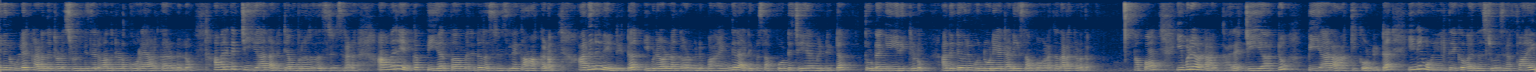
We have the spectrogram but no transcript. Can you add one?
ഇതിനുള്ളിൽ കടന്നിട്ടുള്ള സ്റ്റുഡന്റ് വിസയിൽ വന്നിട്ടുള്ള കുറേ ആൾക്കാരുണ്ടല്ലോ. അവരൊക്കെ ടി ആറിലാണ് ടെമ്പററി റെസിഡൻസിലാണ് അവരെയൊക്കെ പി ആർ പെർമനന്റ് റെസിഡൻസിലേക്ക് ആക്കണം. അതിന് വേണ്ടിയിട്ട് ഇവിടെയുള്ള ഗവൺമെന്റ് ഭയങ്കരമായിട്ട് ഇപ്പോൾ സപ്പോർട്ട് ചെയ്യാൻ വേണ്ടിയിട്ട് തുടങ്ങിയിരിക്കണം അതിന്റെ ഒരു മുന്നോടിയായിട്ടാണ് ഈ സംഭവങ്ങളൊക്കെ നടക്കുന്നത്. അപ്പം ഇവിടെയുള്ള ആൾക്കാരെ T R to P R ആക്കിക്കൊണ്ടിട്ട് ഇനി ഉള്ളിലത്തേക്ക് വരുന്ന സ്റ്റുഡൻസിന് ഫൈവ്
